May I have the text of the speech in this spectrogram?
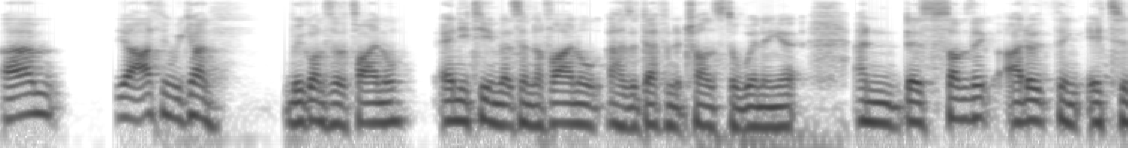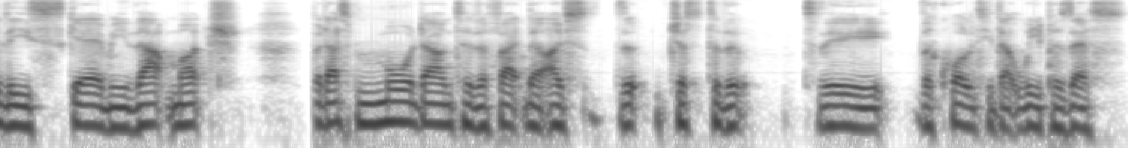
Um, yeah, I think we can. We've gone to the final. Any team that's in the final has a definite chance to winning it. And there's something I don't think Italy scare me that much, but that's more down to the fact that I've just to the to the the quality that we possess.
